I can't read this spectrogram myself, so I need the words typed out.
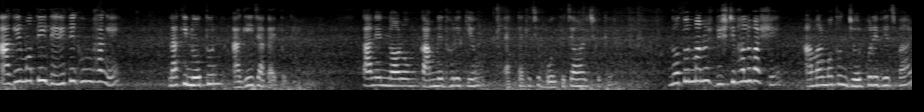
আগের মতেই দেরিতে ঘুম ভাঙে? নাকি নতুন আগেই জাগায় তোকে? কানের নরম কামড়ে ধরে কেউ একটা কিছু বলতে চাওয়ার ঝুঁকে? নতুন মানুষ বৃষ্টি ভালোবাসে? আমার মতন জোর করে ভেজবার?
